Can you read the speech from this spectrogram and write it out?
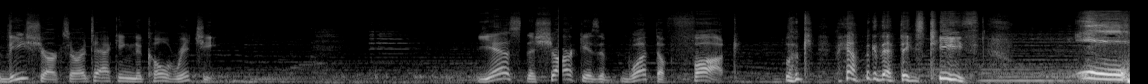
These sharks are attacking Nicole Richie. Yes, the shark is a... What the fuck? Look, man, look at that thing's teeth. Oh,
